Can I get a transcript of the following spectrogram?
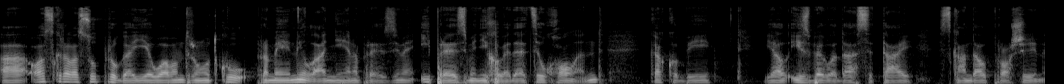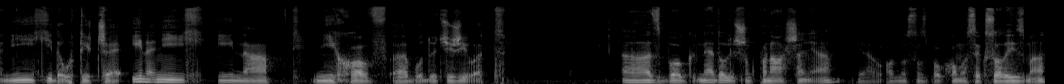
A, Oscarova supruga je u ovom trenutku promenila njeno prezime i prezime njihove dece u Holland kako bi jel, izbegla da se taj skandal proširi na njih i da utiče i na njih i na njihov uh, budući život. Uh, zbog nedoličnog ponašanja, jel, odnosno zbog homoseksualizma,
